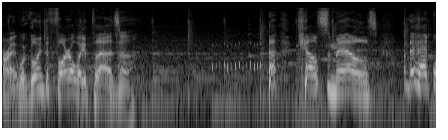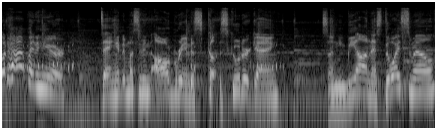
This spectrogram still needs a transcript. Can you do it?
All right, we're going to Faraway Plaza. Kel smells. What the heck? What happened here? Dang it, it must have been Aubrey and the sc scooter gang. Sunny, be honest. Do I smell?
